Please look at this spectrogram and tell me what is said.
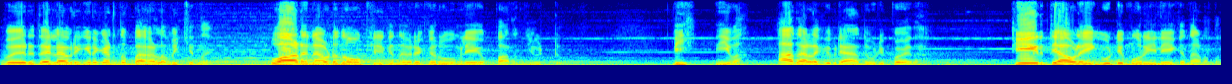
വെറുതെ അവരിങ്ങനെ കിടന്ന് ബഹളം വയ്ക്കുന്നത് വാർഡൻ അവിടെ നോക്കി നിൽക്കുന്നവരൊക്കെ റൂമിലേക്ക് പറഞ്ഞു വിട്ടു. ഡി നീ വാ. ആ തളക്ക് ഭ്രാന്ത് കൂടി പോയതാ. കീർത്തി അവളെയും കൂട്ടി മുറിയിലേക്ക് നടന്നു.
